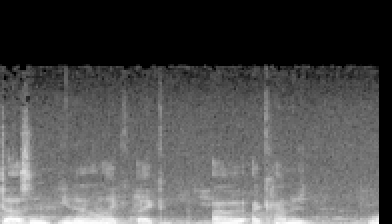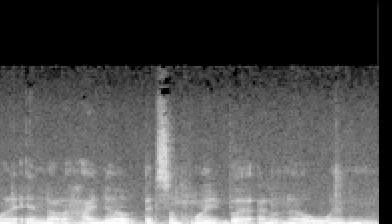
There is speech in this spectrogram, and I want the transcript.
doesn't. You know, like like I I kind of want to end on a high note at some point, but I don't know when,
